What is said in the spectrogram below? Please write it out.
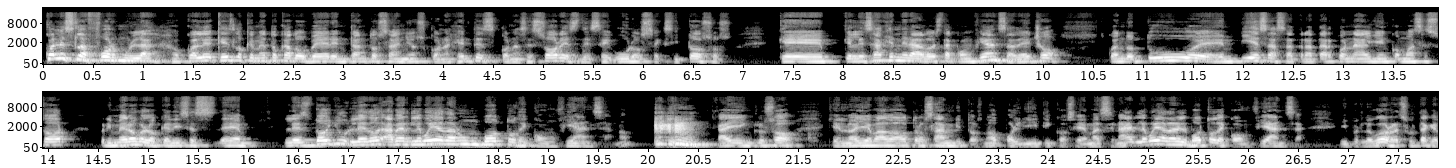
¿Cuál es la fórmula o cuál qué es lo que me ha tocado ver en tantos años con agentes, con asesores de seguros exitosos que, les ha generado esta confianza? De hecho, cuando tú eh, empiezas a tratar con alguien como asesor, primero lo que dices, eh, les doy, a ver, le voy a dar un voto de confianza, ¿no? Hay incluso quien lo ha llevado a otros ámbitos, ¿no? Políticos y demás. le voy a dar el voto de confianza. Y pues luego resulta que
